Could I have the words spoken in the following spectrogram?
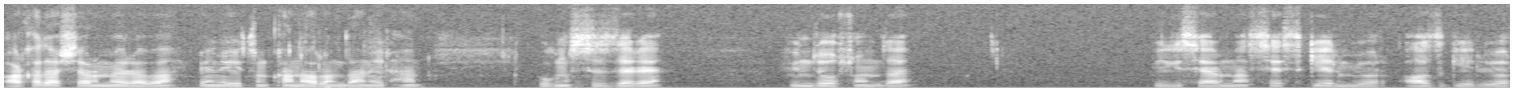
Arkadaşlar merhaba. Ben eğitim kanalından İlhan. Bugün sizlere Windows 10'da bilgisayarımdan ses gelmiyor, az geliyor.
